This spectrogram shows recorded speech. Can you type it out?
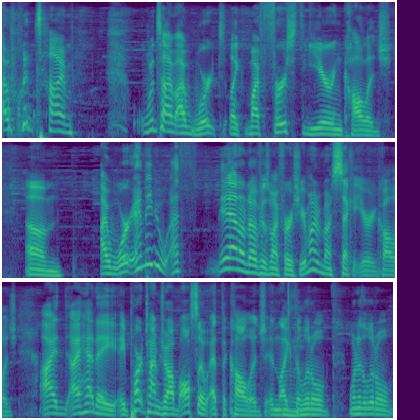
I one time, one time I worked like my first year in college. Um, I worked, and maybe I, yeah, I don't know if it was my first year. It might have been my second year in college. I I had a, a part time job also at the college in like the little one of the little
